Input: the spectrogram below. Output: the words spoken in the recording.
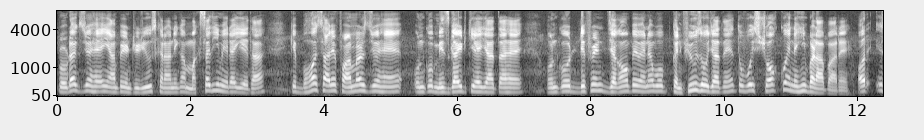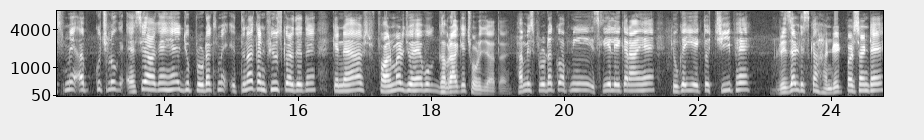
प्रोडक्ट्स जो है यहाँ पे इंट्रोड्यूस कराने का मकसद ही मेरा ये था कि बहुत सारे फार्मर्स जो हैं उनको मिसगाइड किया जाता है उनको डिफरेंट जगहों पे है ना, वो कंफ्यूज हो जाते हैं तो वो इस शौक़ को नहीं बढ़ा पा रहे और इसमें अब कुछ लोग ऐसे आ गए हैं जो प्रोडक्ट्स में इतना कंफ्यूज कर देते हैं कि नया फार्मर जो है वो घबरा के छोड़ जाता है। हम इस प्रोडक्ट को अपनी इसलिए लेकर आए हैं क्योंकि ये एक तो चीप है रिज़ल्ट इसका हंड्रेड परसेंट है।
